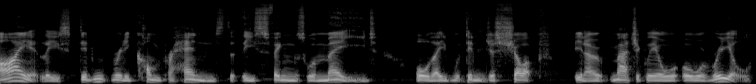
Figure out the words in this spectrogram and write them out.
I at least didn't really comprehend that these things were made, or they didn't just show up you know, magically or, or real.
